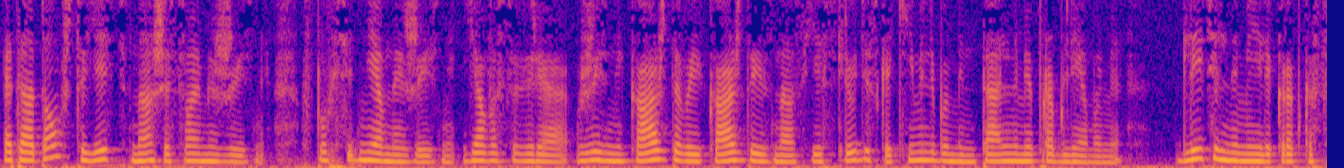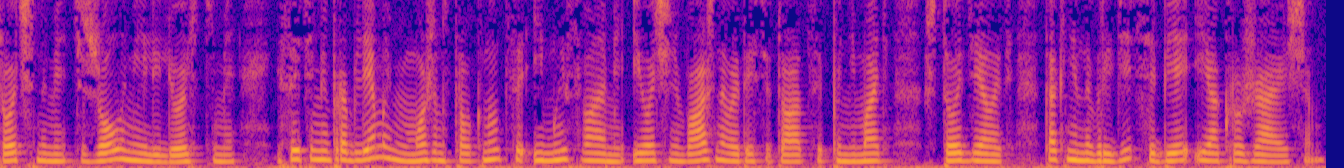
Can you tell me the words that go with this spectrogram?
Это о том, что есть в нашей с вами жизни, в повседневной жизни. Я вас уверяю, в жизни каждого и каждой из нас есть люди с какими-либо ментальными проблемами длительными или краткосрочными, тяжелыми или легкими. И с этими проблемами можем столкнуться и мы с вами. И очень важно в этой ситуации понимать, что делать, как не навредить себе и окружающим.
